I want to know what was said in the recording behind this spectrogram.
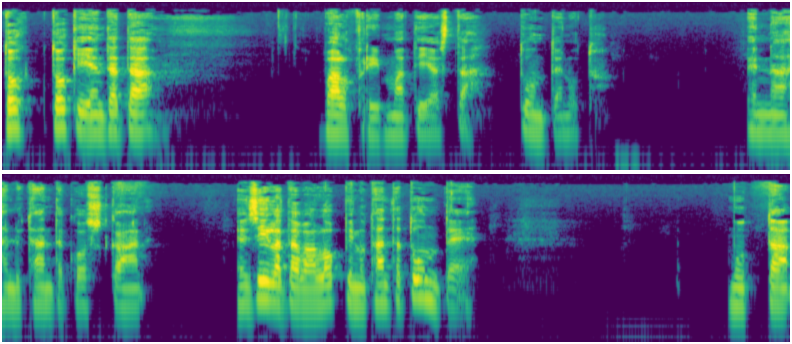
To- toki en tätä Valfrid Matiasta tuntenut. En nähnyt häntä koskaan. En sillä tavalla oppinut häntä tuntee. Mutta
